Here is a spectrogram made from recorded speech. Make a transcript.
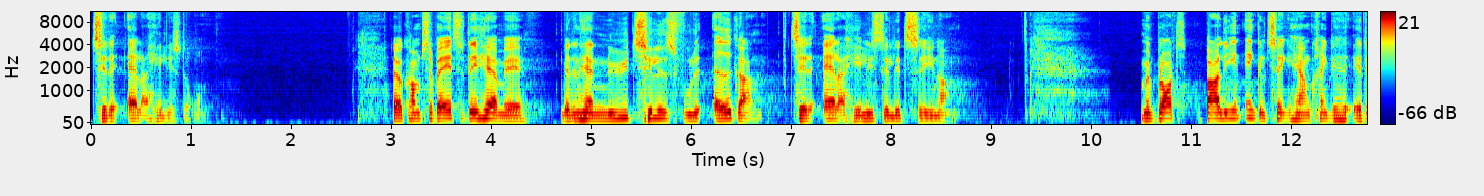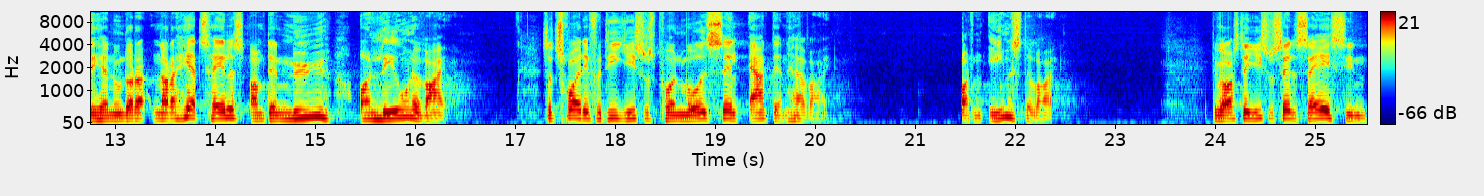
til det allerhelligste rum. Jeg vil komme tilbage til det her med, med den her nye tillidsfulde adgang til det allerhelligste lidt senere. Men blot bare lige en enkelt ting her omkring det her, det her nu. Når der, når der her tales om den nye og levende vej, så tror jeg, det er fordi Jesus på en måde selv er den her vej. Og den eneste vej. Det var også det, Jesus selv sagde i sin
